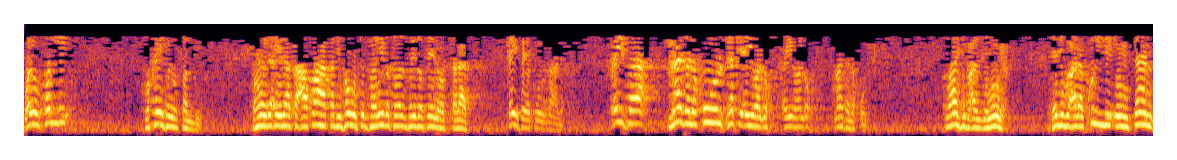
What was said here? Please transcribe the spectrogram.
ويصلي؟ وكيف يصلي؟ وهو إذا تعاطاها قد يفوت الفريضة والفريضتين والثلاث. كيف يكون ذلك؟ كيف ماذا نقول لك أيها الأخت؟ أيها الأخت ماذا نقول؟ واجب على الجميع. يجب على كل إنسان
